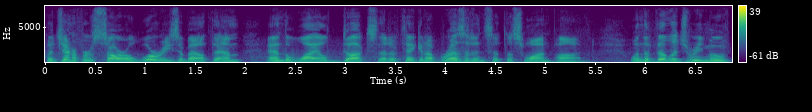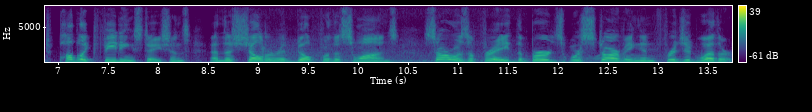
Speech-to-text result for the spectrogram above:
But Jennifer Sorrow worries about them and the wild ducks that have taken up residence at the Swan Pond. When the village removed public feeding stations and the shelter it built for the swans, Sorrow is afraid the birds were starving in frigid weather.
